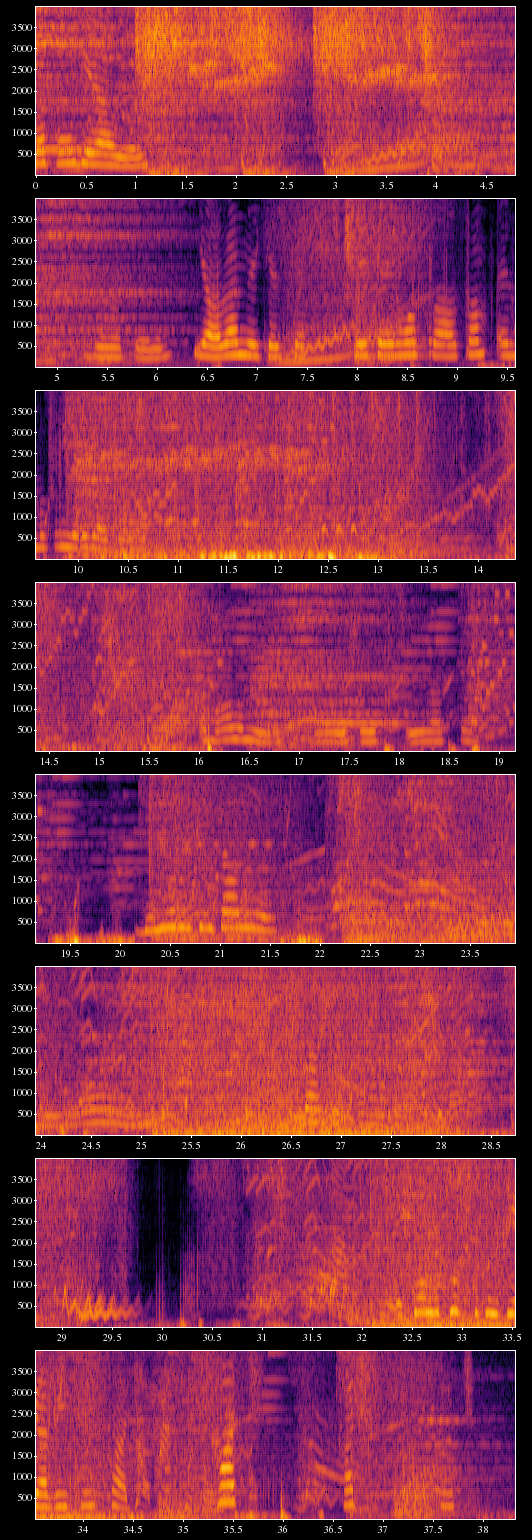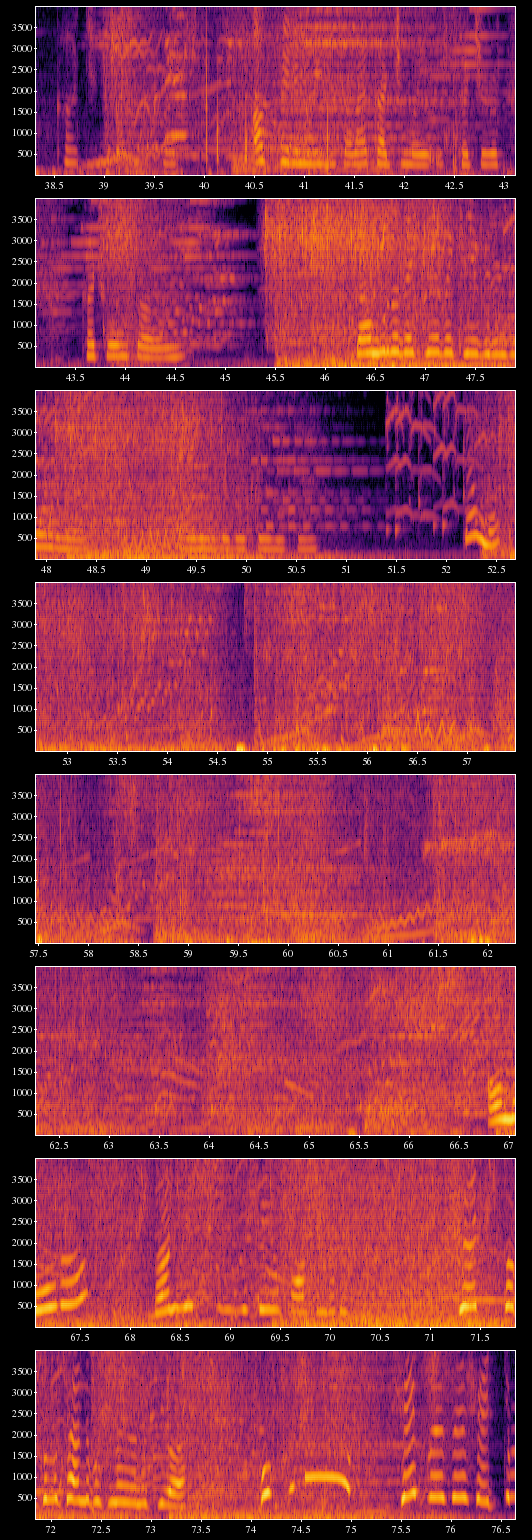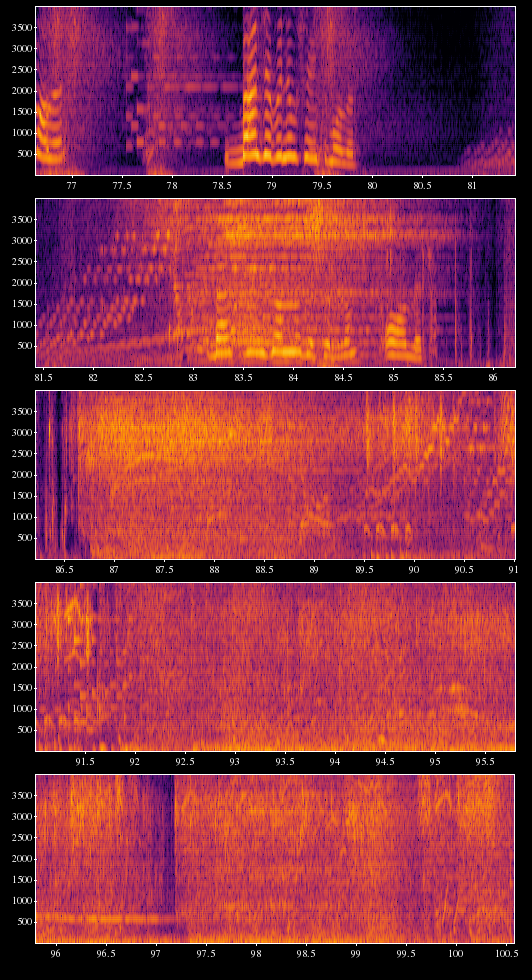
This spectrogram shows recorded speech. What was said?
Lafımı geri alıyorum. Ya ben de keşke şeyde elmasla alsam elmasım yere gelse. Ama alamıyorum. Oo, şey, şeyi bastı. Geliyorum şeytani. E, Şu anda çok sıkıntı yerdeyiz. Kaç. Kaç. Kaç. Kaç. Kaç. Kaç. Aferin dedi sana kaçmayı kaçır kaçmamı sağladın. Ben burada bekleye bekleye birinci olurum ya. Ben burada bekleye bekleye. Gel lan. Aa ne oldu? Ben hiç bir şeyin farkında değilim. Şu takımı kendi başına yönetiyor. Şehit kim alır? Bence benim şehitim alır. Ben senin canını götürürüm. O alır.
